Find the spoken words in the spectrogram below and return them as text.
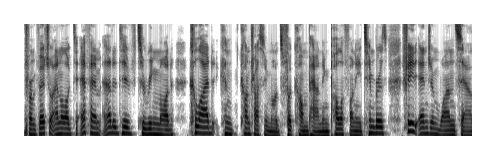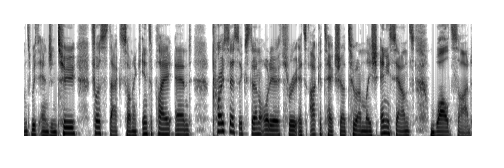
From virtual analog to FM, additive to ring mod, collide con- contrasting mods for compounding polyphony timbres, feed engine 1 sounds with engine 2 for stack sonic interplay, and process external audio through its architecture to unleash any sounds wild side,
